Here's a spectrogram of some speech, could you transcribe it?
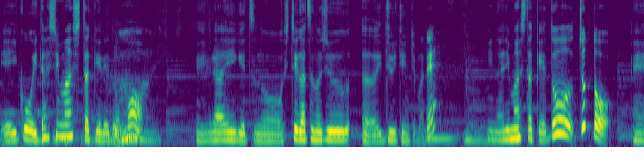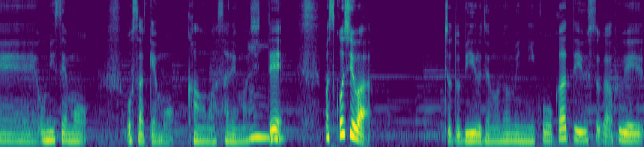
えー移行いたしましたけれども、はい。えー来月の7月の10あ11日までになりましたけどちょっと、えーお店もお酒も緩和されまして、まあ、少しはちょっとビールでも飲みに行こうかっていう人が増え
